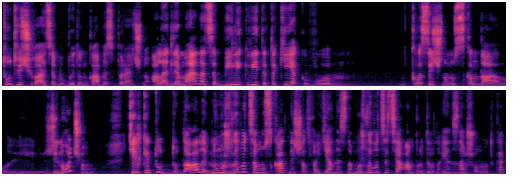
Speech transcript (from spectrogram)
Тут відчувається боби тонка, безперечно. Але для мене це білі квіти, такі, як в класичному скандалі жіночому. Тільки тут додали, ну, можливо, це мускатний шалфей. Я не знаю. Можливо, це ця амбродерна. Я не знаю, що воно таке,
